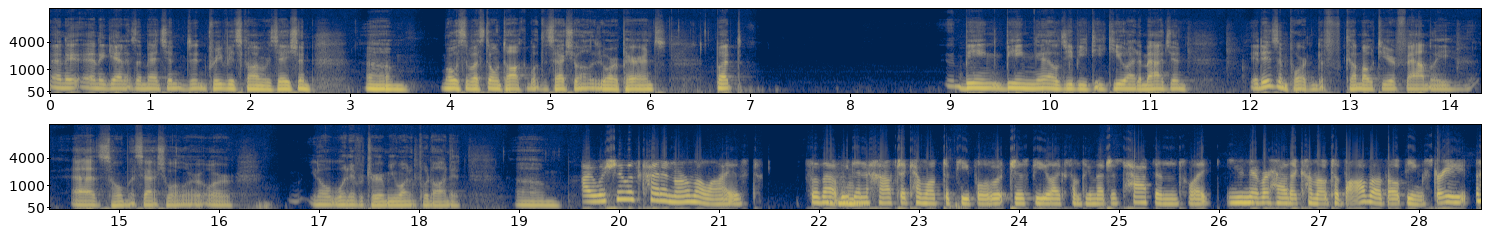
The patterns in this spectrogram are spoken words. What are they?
and and again, as I mentioned in previous conversation, um, most of us don't talk about the sexuality to our parents, but being being LGBTQ, I'd imagine it is important to come out to your family as homosexual or, or you know whatever term you want to put on it. Um, I wish it was kind of normalized so that mm-hmm. we didn't have to come up to people. It would just be like something that just happened. Like you never had to come out to Baba about being straight.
